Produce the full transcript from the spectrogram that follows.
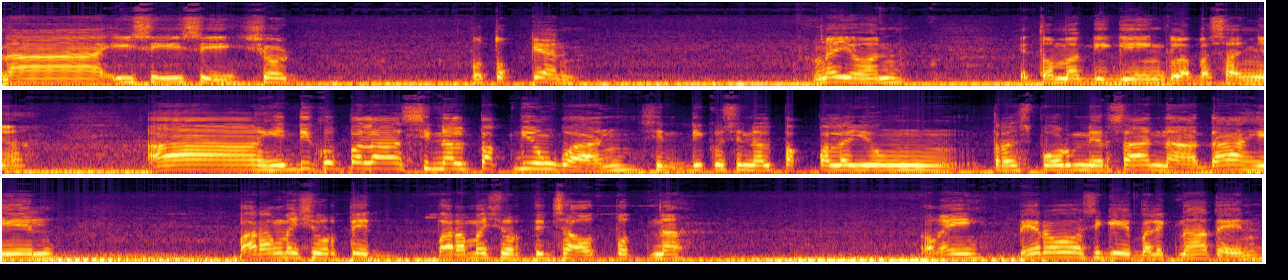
Na easy-easy, short. Putok yan. Ngayon, ito magiging klabasan niya. Ah, hindi ko pala sinalpak yung kwan, hindi ko sinalpak pala yung transformer sana dahil parang may shorted, parang may shorted sa output na. Okay? Pero sige, balik natin.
